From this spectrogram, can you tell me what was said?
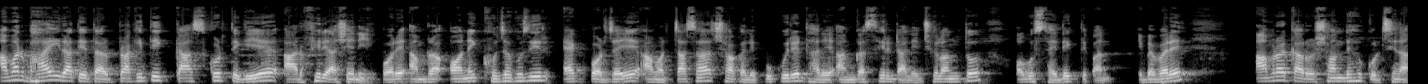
আমার ভাই রাতে তার প্রাকৃতিক কাজ করতে গিয়ে আর ফিরে আসেনি। পরে আমরা অনেক খোঁজাখুঁজির এক পর্যায়ে আমার চাচা সকালে পুকুরের ধারে আম গাছের ডালে ঝুলন্ত অবস্থায় দেখতে পান। এ ব্যাপারে আমরা কারও সন্দেহ করছি না।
